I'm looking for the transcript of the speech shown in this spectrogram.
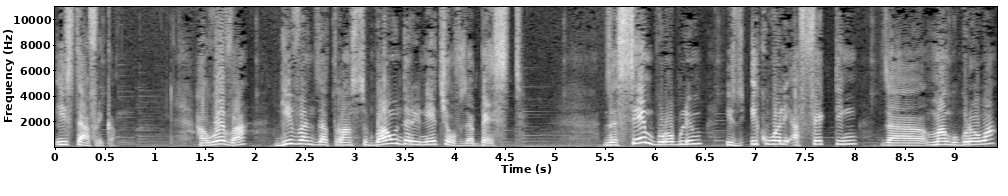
East Africa. However, given the transboundary nature of the pest, the same problem is equally affecting the mango grower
